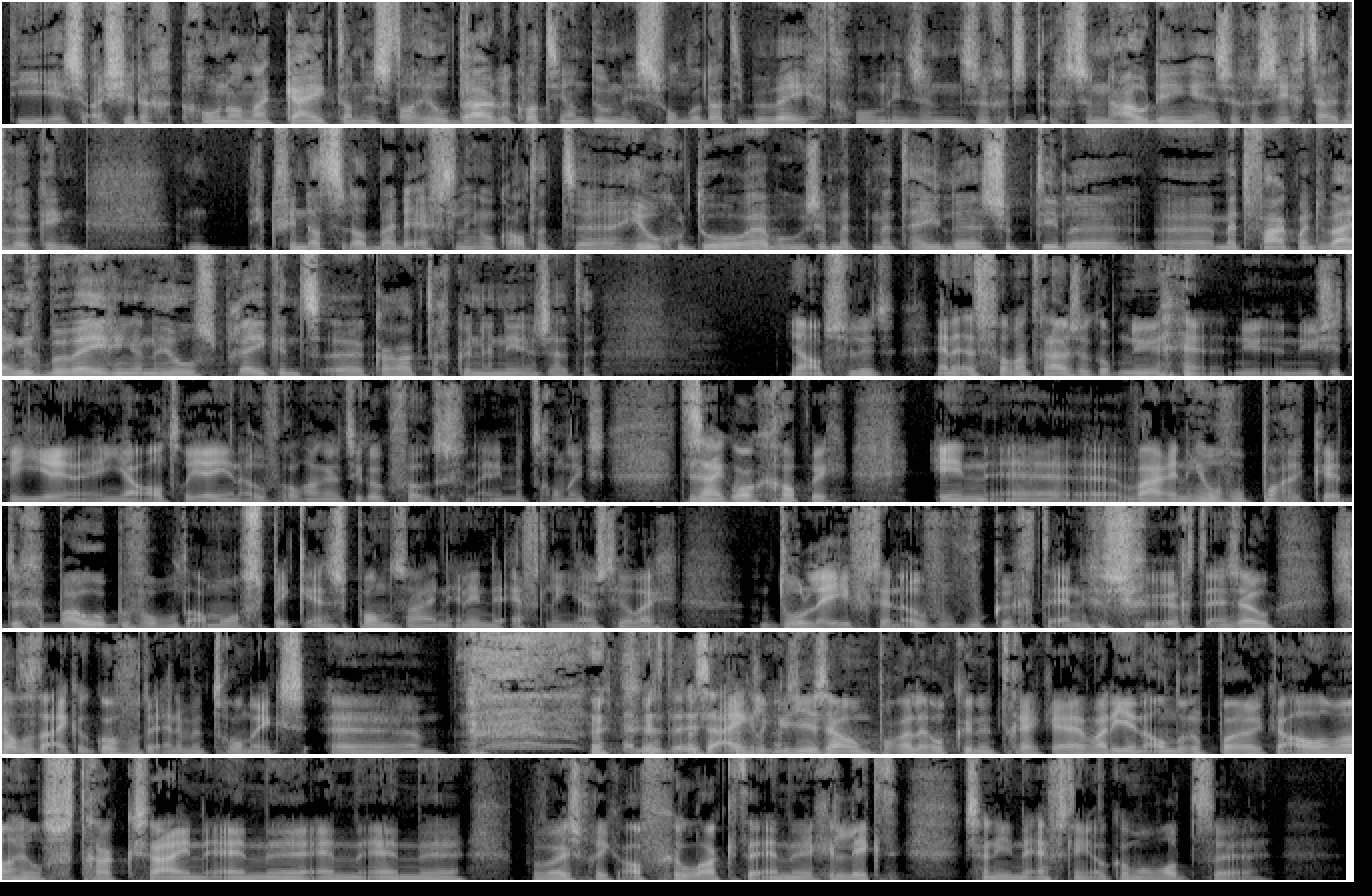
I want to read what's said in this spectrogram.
Die is, als je er gewoon al naar kijkt, dan is het al heel duidelijk wat hij aan het doen is, zonder dat hij beweegt. Gewoon in zijn, zijn, zijn houding en zijn gezichtsuitdrukking. Ik vind dat ze dat bij de Efteling ook altijd eh, heel goed doorhebben. Hoe ze met, met hele subtiele, eh, met vaak met weinig beweging, een heel sprekend eh, karakter kunnen neerzetten. Ja, absoluut. En het valt me trouwens ook op, nu, nu, nu zitten we hier in, in jouw atelier en overal hangen natuurlijk ook foto's van animatronics. Het is eigenlijk wel grappig, in, eh, waar in heel veel parken de gebouwen bijvoorbeeld allemaal spik en span zijn en in de Efteling juist heel erg doorleefd en overwoekerd en gescheurd en zo, geldt het eigenlijk ook wel voor de animatronics. Het is eigenlijk, je zou een parallel kunnen trekken, hè, waar die in andere parken allemaal heel strak zijn en, eh, en, en eh, bij wijze van spreken afgelakt en gelikt, zijn die in de Efteling ook allemaal wat...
